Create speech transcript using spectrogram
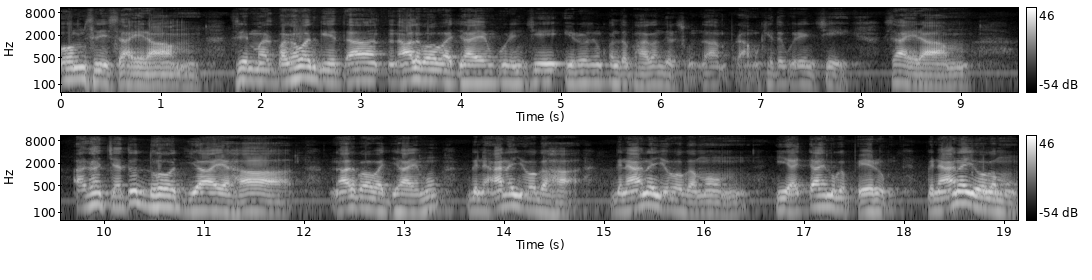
ఓం శ్రీ సాయిరామ్. శ్రీమద్ భగవద్గీత నాలుగవ అధ్యాయం గురించి ఈరోజు కొంత భాగం తెలుసుకుందాం. ప్రాముఖ్యత గురించి. సాయిరామ్. అధ చతుర్థోధ్యాయ నాలుగవ అధ్యాయము జ్ఞానయోగ జ్ఞానయోగము. ఈ అధ్యాయముకు పేరు జ్ఞానయోగము.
